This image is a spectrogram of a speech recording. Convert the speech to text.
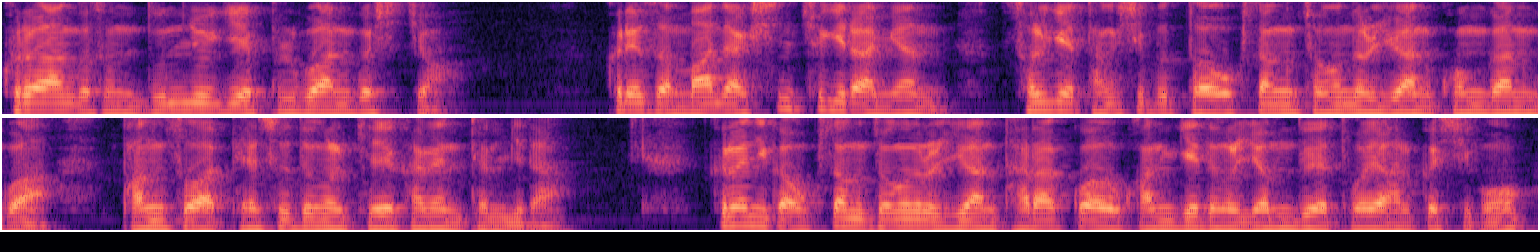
그러한 것은 눈요기에 불과한 것이죠. 그래서 만약 신축이라면 설계 당시부터 옥상 정원을 위한 공간과 방수와 배수 등을 계획하면 됩니다. 그러니까 옥상 정원을 위한 다락과의 관계 등을 염두에 둬야 할 것이고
